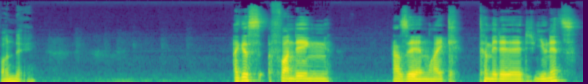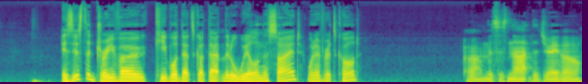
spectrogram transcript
funding. I guess funding, as in like committed units. Is this the Drevo keyboard that's got that little wheel on the side, whatever it's called? Um, this is not the Drevo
